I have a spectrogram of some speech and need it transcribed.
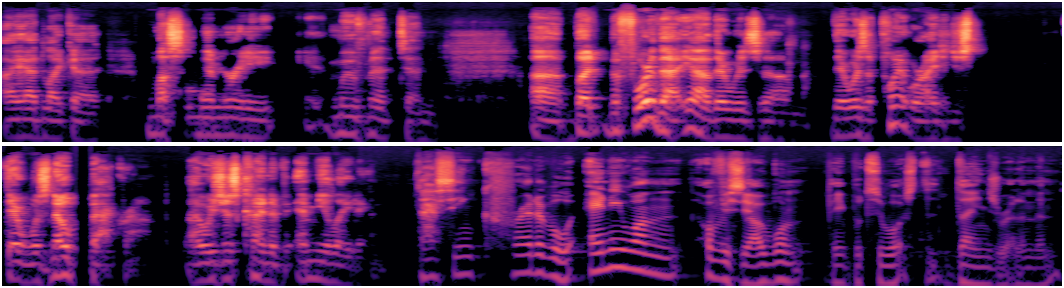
I had like a muscle memory movement and uh, but before that yeah there was um, there was a point where i just there was no background i was just kind of emulating That's incredible. Anyone, obviously, I want people to watch the Danger Element.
